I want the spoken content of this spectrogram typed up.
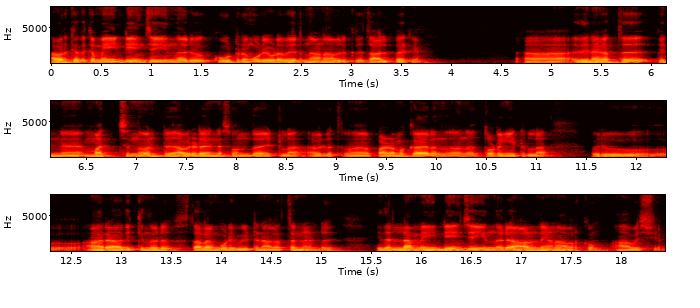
അവർക്കതൊക്കെ മെയിന്റെയിൻ ചെയ്യുന്ന ഒരു കൂട്ടരും കൂടി ഇവിടെ വരുന്നതാണ് അവർക്ക് താല്പര്യം. ഇതിനകത്ത് പിന്നെ മച്ചെന്ന് പറഞ്ഞിട്ട് അവരുടെ തന്നെ സ്വന്തമായിട്ടുള്ള അവരുടെ പഴമക്കാരെന്ന് തുടങ്ങിയിട്ടുള്ള ഒരു ആരാധിക്കുന്ന ഒരു സ്ഥലം കൂടി വീട്ടിനകത്ത് തന്നെ ഉണ്ട്. ഇതെല്ലാം മെയിന്റെയിൻ ചെയ്യുന്ന ഒരാളിനെയാണ് അവർക്കും ആവശ്യം.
